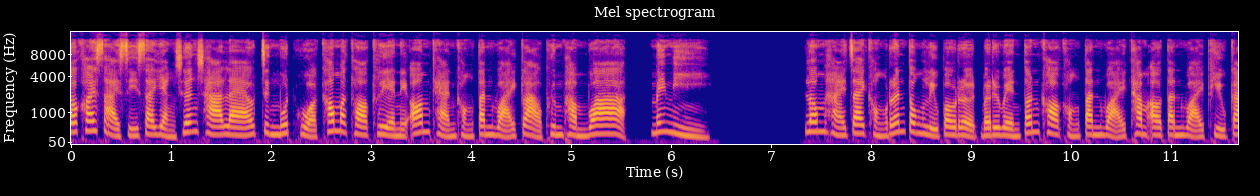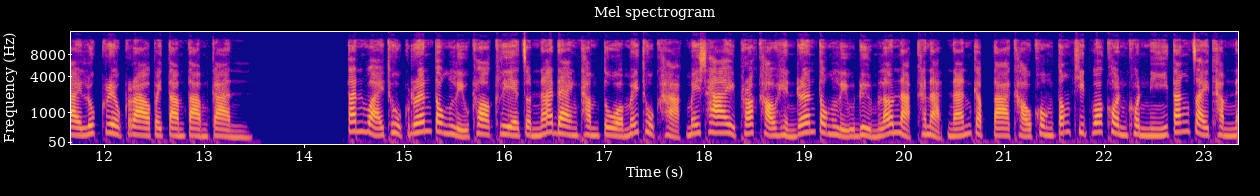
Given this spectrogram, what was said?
ก็ค่อยสายศีรษะอย่างเชื่องช้าแล้ว จึงมุดหัวเข้ามาคลอเคลียในอ้อมแขนของตันหวายกล่าวพึมพำว่า ไม่มี ลมหายใจของเรื่นตรงหลิวเปาเริดบริเวณต้นคอของตันหวายทำเอาตันหวายผิวกายลุกเกรียวกราวไปตามๆกัน ตันหวายถูกเรื่นตรงหลิวคลอเคลียร์จนหน้าแดงทำตัวไม่ถูกหากไม่ใช่ เพราะเขาเห็นเรื่นตรงหลิวดื่มเหล้าหนักขนาดนั้นกับตาเขาคงต้องคิดว่าคนคนนี้ตั้งใจทำแ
